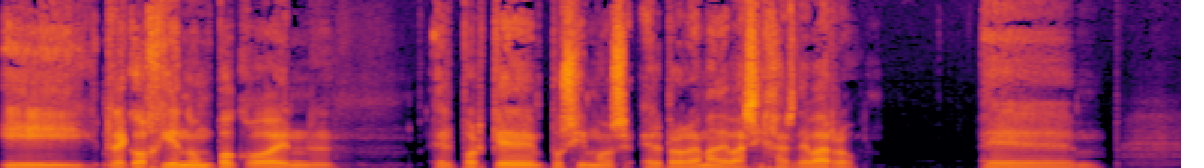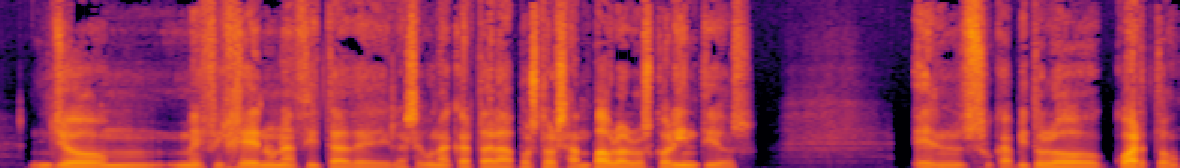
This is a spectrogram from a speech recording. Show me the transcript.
Y recogiendo un poco en el por qué pusimos el programa de vasijas de barro, eh, yo me fijé en una cita de la segunda carta del apóstol San Pablo a los Corintios, en su capítulo cuarto,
